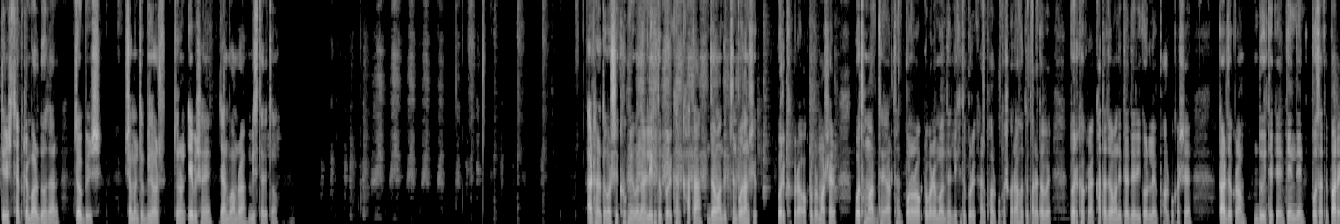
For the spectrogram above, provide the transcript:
তিরিশ সেপ্টেম্বর দু হাজার চব্বিশ। সম্মানিত ভিউয়ার্স, চলুন এ বিষয়ে জানব আমরা বিস্তারিত। আঠারোতম শিক্ষক নিবন্ধনের লিখিত পরীক্ষার খাতা জমা দিচ্ছেন প্রধান শিক্ষক পরীক্ষকরা অক্টোবর মাসের প্রথমার্ধে অর্থাৎ পনেরো অক্টোবরের মধ্যে লিখিত পরীক্ষার ফল প্রকাশ করা হতে পারে। তবে পরীক্ষকরা খাতা জমা দিতে দেরি করলে ফল প্রকাশে কার্যক্রম দুই থেকে তিন দিন পৌঁছাতে পারে।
